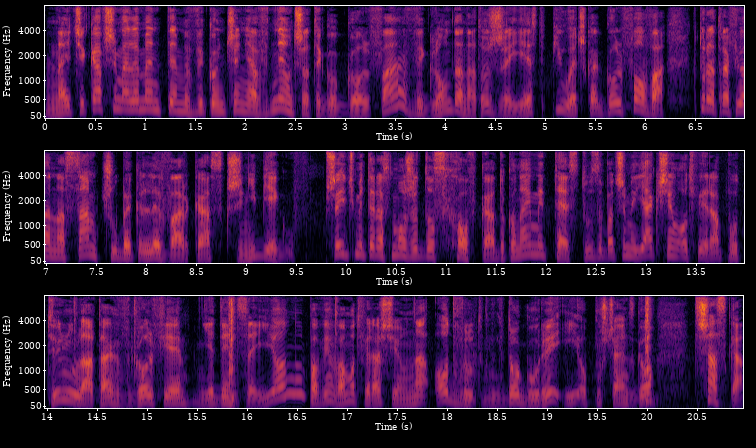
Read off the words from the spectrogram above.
Najciekawszym elementem wykończenia wnętrza tego golfa wygląda na to, że jest piłeczka golfowa, która trafiła na sam czubek lewarka skrzyni biegów. Przejdźmy teraz może do schowka, dokonajmy testu, zobaczymy jak się otwiera po tylu latach w Golfie jedynce. I on, powiem Wam, otwiera się na odwrót do góry i opuszczając go trzaska.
